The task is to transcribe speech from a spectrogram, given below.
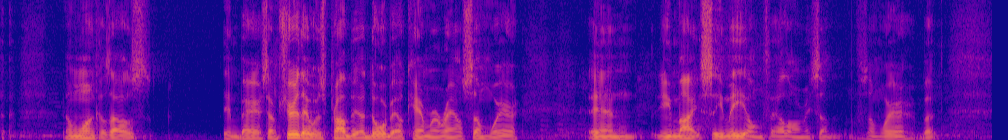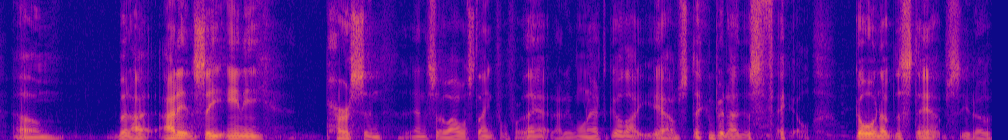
and one because I was embarrassed. I'm sure there was probably a doorbell camera around somewhere, and you might see me on Fail Army some, somewhere, but um, but I, I didn't see any person, and so I was thankful for that. I didn't want to have to go like, yeah, I'm stupid. I just fell going up the steps. You know,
